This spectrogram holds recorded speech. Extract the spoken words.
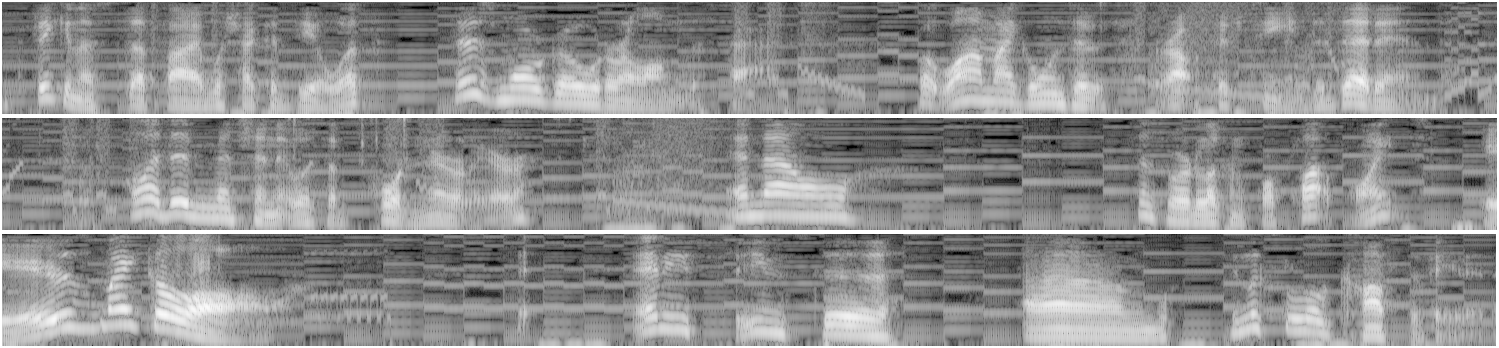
Speaking of stuff I wish I could deal with, there's more gold along this path. But why am I going to Route 15, the dead end? Well, I did mention it was important earlier. And now, since we're looking for plot points, here's Michael! And he seems to, um, he looks a little constipated.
